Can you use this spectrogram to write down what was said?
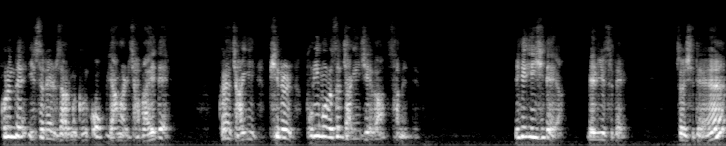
그런데 이스라엘 사람은 그걸 꼭 양을 잡아야 돼. 그래 자기 피를 뿌림으로써 자기 죄가 사면 돼. 이게 이 시대야. 멜기스대. 저 시대.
